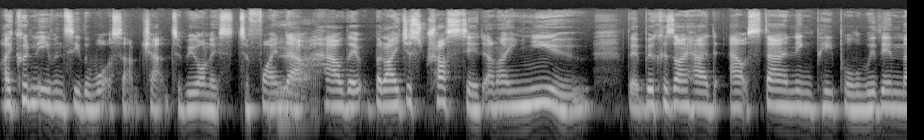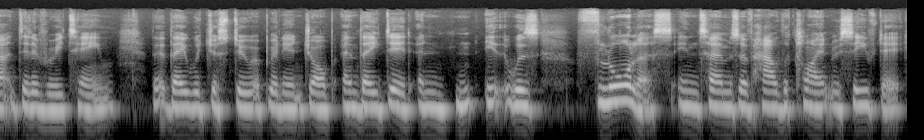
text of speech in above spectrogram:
I couldn't even see the WhatsApp chat to be honest to find yeah. out how they but I just trusted and I knew that because I had outstanding people within that delivery team that they would just do a brilliant job and they did. And it was flawless in terms of how the client received it.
